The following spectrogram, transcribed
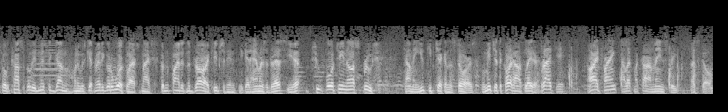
Told the constable he'd missed a gun when he was getting ready to go to work last night. Couldn't find it in the drawer he keeps it in. You get Hammer's address? Yep, 214 North Spruce. Tommy, you keep checking the stores. We'll meet you at the courthouse later. Right, Jay. All right, Frank. I left my car on Main Street. Let's go.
